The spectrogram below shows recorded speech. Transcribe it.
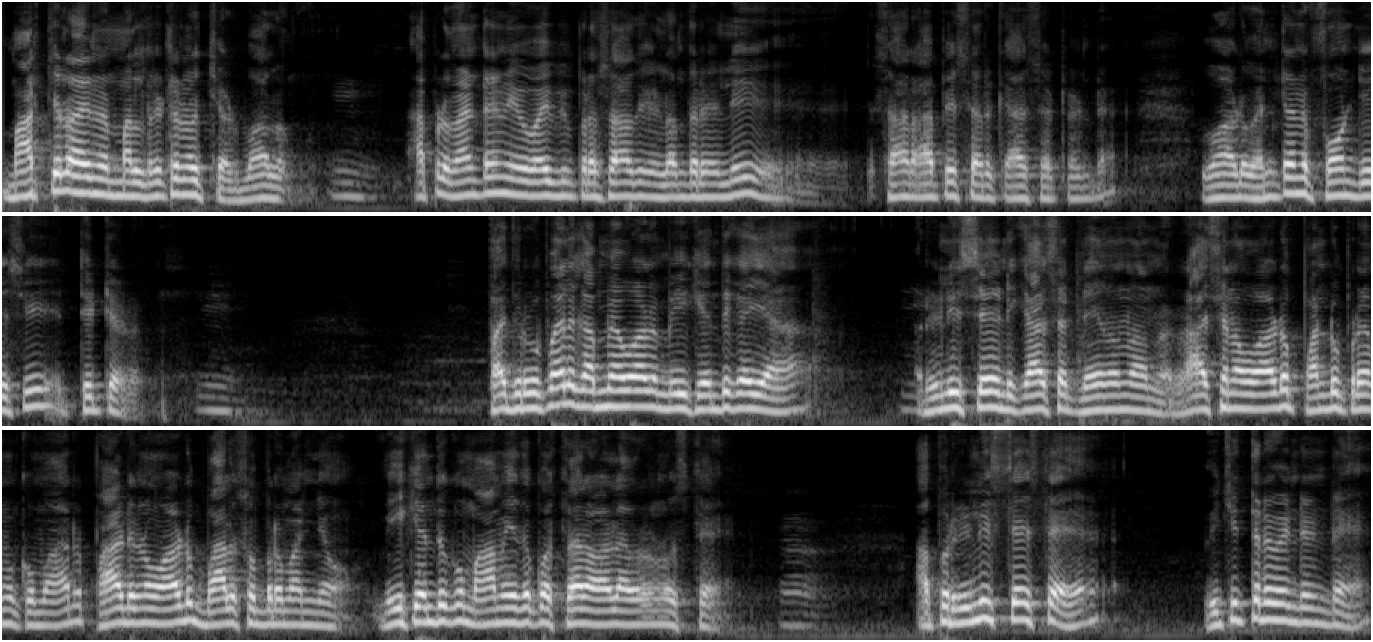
మార్చిలో ఆయన మళ్ళీ రిటర్న్ వచ్చాడు బాలు. అప్పుడు వెంటనే వైపి ప్రసాద్ వీళ్ళందరూ వెళ్ళి సార్ ఆపేశారు క్యాసెట్ అంటే వాడు వెంటనే ఫోన్ చేసి తిట్టాడు. పది రూపాయలకి అమ్మేవాడు మీకు ఎందుకయ్యా రిలీజ్ చేయండి క్యాసెట్ నేనున్నాను రాసినవాడు పండు ప్రేమ కుమార్ పాడినవాడు బాలసుబ్రహ్మణ్యం మీకెందుకు మా మీదకి వస్తారో వాళ్ళు ఎవరైనా వస్తే. అప్పుడు రిలీజ్ చేస్తే విచిత్రం ఏంటంటే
